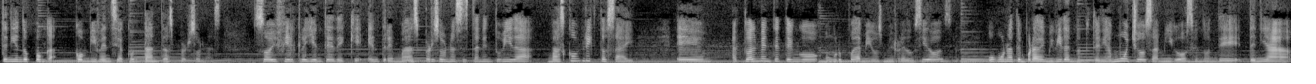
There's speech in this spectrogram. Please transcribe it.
teniendo poca convivencia con tantas personas. Soy fiel creyente de que entre más personas están en tu vida, más conflictos hay. Eh, Actualmente tengo un grupo de amigos muy reducidos. Hubo una temporada en mi vida en donde tenía muchos amigos, en donde tenía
